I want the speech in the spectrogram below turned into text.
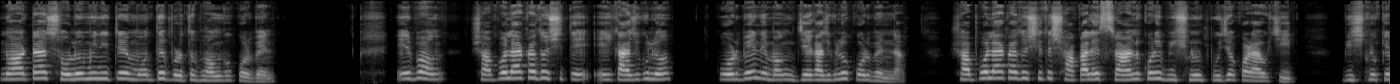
নটা ষোলো মিনিটের মধ্যে ব্রত ভঙ্গ করবেন। এবং সফল একাদশীতে এই কাজগুলো করবেন এবং যে কাজগুলো করবেন না, সফল একাদশীতে সকালে স্নান করে বিষ্ণুর পুজো করা উচিত। বিষ্ণুকে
